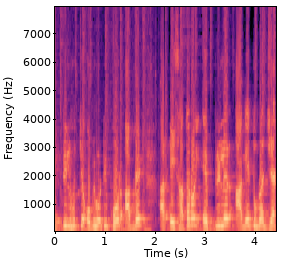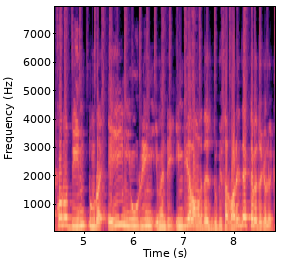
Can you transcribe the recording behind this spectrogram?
এপ্রিল হচ্ছে ওবি ফোর্টি ফোর আপডেট আর এই সতেরোই এপ্রিলের আগে তোমরা যে কোনো দিন তোমরা এই নিউ রিং ইভেন্টটি ইন্ডিয়া বাংলাদেশ দুটি সার্ভারেই দেখতে পেতে চলেছ।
